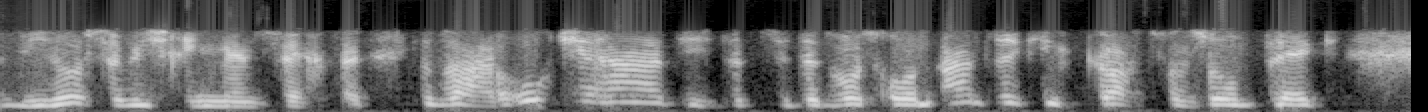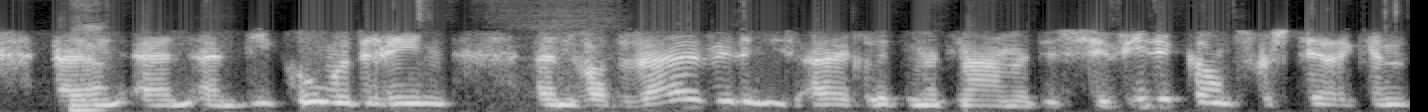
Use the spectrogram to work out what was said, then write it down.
Milosevic ging men vechten. Dat waren ook jihadis. Dat, dat wordt gewoon aantrekkingskracht van zo'n plek. En, Ja. en, en die komen erin. En wat wij willen is eigenlijk met name de civiele kant versterken.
